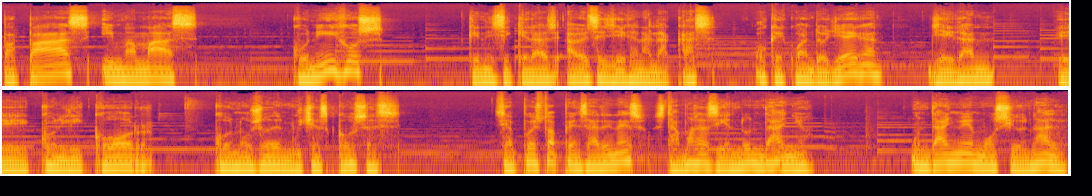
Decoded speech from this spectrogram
Papás y mamás con hijos que ni siquiera a veces llegan a la casa o que cuando llegan, llegan eh, con licor, con uso de muchas cosas. ¿Se ha puesto a pensar en eso? Estamos haciendo un daño, un daño emocional,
